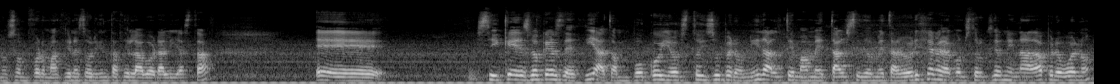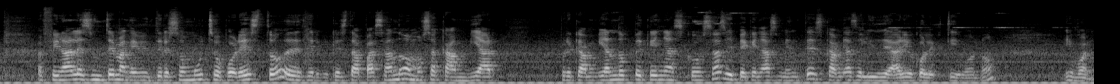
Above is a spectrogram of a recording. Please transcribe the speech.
no son formaciones de orientación laboral y ya está. Eh, sí que es lo que os decía, tampoco yo estoy súper unida al tema metal, sidometalurgia, ni la construcción ni nada, pero bueno, al final es un tema que me interesó mucho por esto, de decir, ¿qué está pasando? Vamos a cambiar, porque cambiando pequeñas cosas y pequeñas mentes cambias el ideario colectivo, ¿no? Y bueno,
